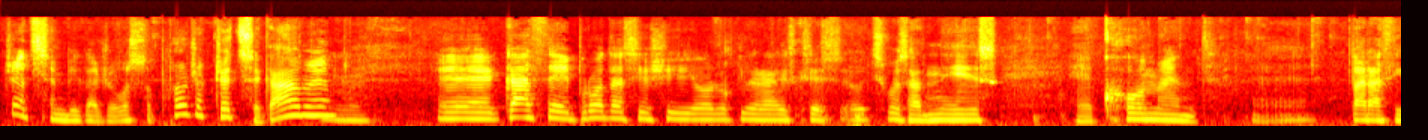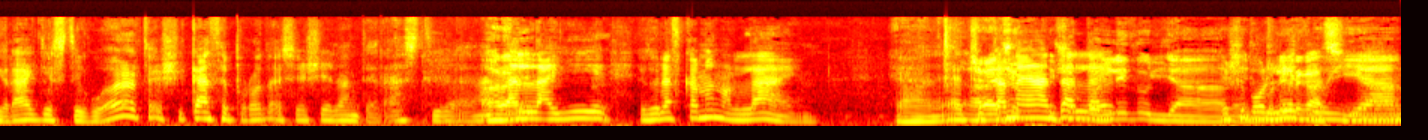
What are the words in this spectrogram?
Και έτσι μπήκα και εγώ στο project και έτσι έκαμε. Ε, κάθε πρόταση έχει ολοκληρώσει, ξέρεις, έτσι πως ανείς, ε, comment, ε, παραθυράκι στη Word, έχει κάθε πρόταση έχει ένα τεράστια Άρα- ανταλλαγή, δουλεύκαμε online. Ε, έτσι, Άρα κάναμε έχει- έχει ανταλλαγή- πολλή δουλειά, Έχει ναι, πολλή πολλή δουλειά, εργασία,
